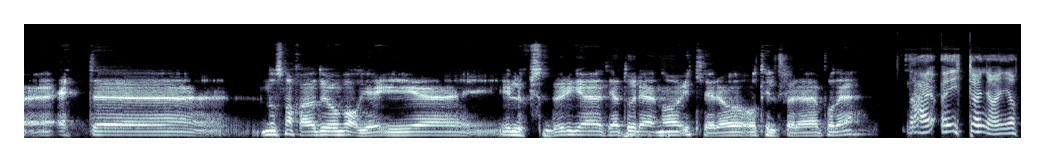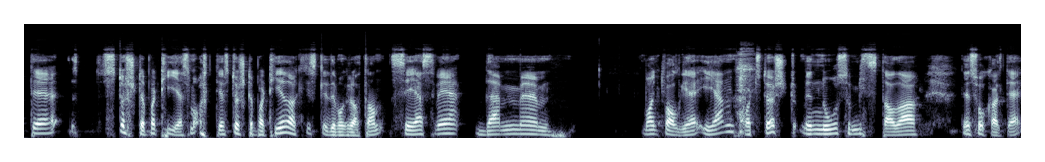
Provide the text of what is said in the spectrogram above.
eh, et uh, Nå snakka du om valget i, i Luxembourg. Jeg tror det er noe ytterligere å, å tilføre på det? Nei, ikke annet enn at det største partiet, som alltid er største partiet, da, Kristeligdemokratene, CSV, de vant valget igjen, ble størst, men nå så mista da den såkalte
